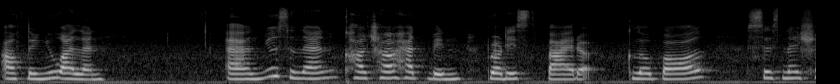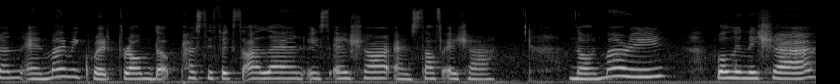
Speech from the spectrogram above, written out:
of the new island. And New Zealand culture had been produced by the global nation and migrate from the Pacific Island, East Asia, and South Asia. Non-Maori Polynesia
